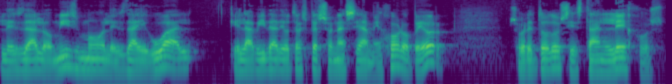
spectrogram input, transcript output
les da lo mismo, les da igual que la vida de otras personas sea mejor o peor, sobre todo si están lejos.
